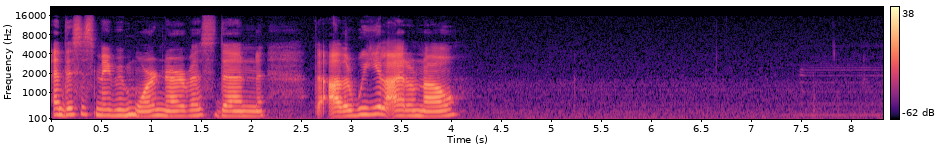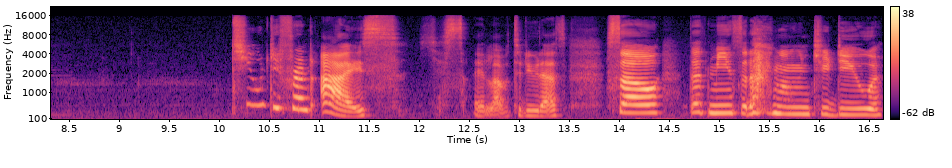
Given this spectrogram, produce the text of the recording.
And this is maybe more nervous than the other wheel, I don't know. Two different eyes. Yes, I love to do that. So that means that I'm going to do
